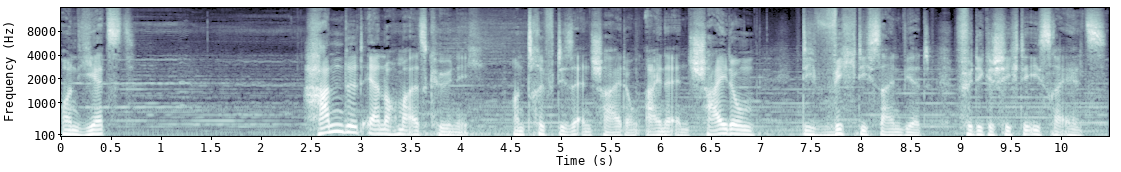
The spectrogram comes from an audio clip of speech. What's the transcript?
Und jetzt handelt er nochmal als König und trifft diese Entscheidung, eine Entscheidung, die wichtig sein wird für die Geschichte Israels.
